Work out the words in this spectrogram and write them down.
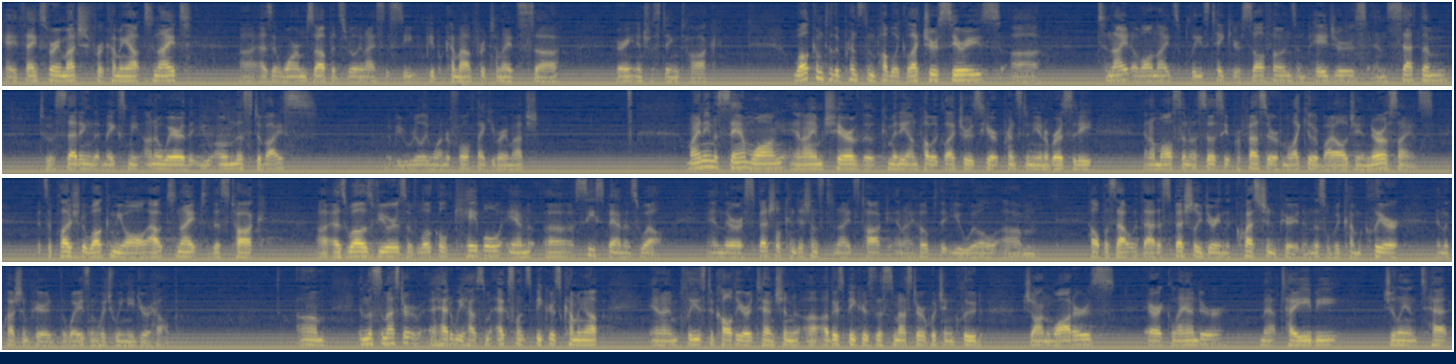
Okay, thanks very much for coming out tonight. Uh, as it warms up, it's really nice to see people come out for tonight's uh, very interesting talk. Welcome to the Princeton Public Lectures series. Uh, tonight, of all nights, please take your cell phones and pagers and set them to a setting that makes me unaware that you own this device. It would be really wonderful. Thank you very much. My name is Sam Wong, and I am chair of the Committee on Public Lectures here at Princeton University, and I'm also an associate professor of molecular biology and neuroscience. It's a pleasure to welcome you all out tonight to this talk, uh, as well as viewers of local cable and uh, C SPAN as well. And there are special conditions to tonight's talk, and I hope that you will um, help us out with that, especially during the question period. And this will become clear in the question period the ways in which we need your help. Um, in the semester ahead, we have some excellent speakers coming up, and I'm pleased to call to your attention uh, other speakers this semester, which include John Waters, Eric Lander, Matt Taibbi, Gillian Tett,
